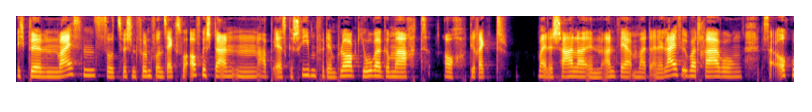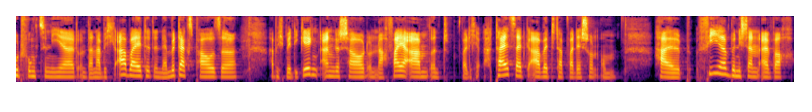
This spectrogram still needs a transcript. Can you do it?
Ich bin meistens so zwischen fünf und sechs Uhr aufgestanden, habe erst geschrieben für den Blog, Yoga gemacht, auch direkt meine Schala in Antwerpen hat eine Live-Übertragung. Das hat auch gut funktioniert. Und dann habe ich gearbeitet. In der Mittagspause habe ich mir die Gegend angeschaut und nach Feierabend und weil ich Teilzeit gearbeitet habe, war der schon um halb vier, bin ich dann einfach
